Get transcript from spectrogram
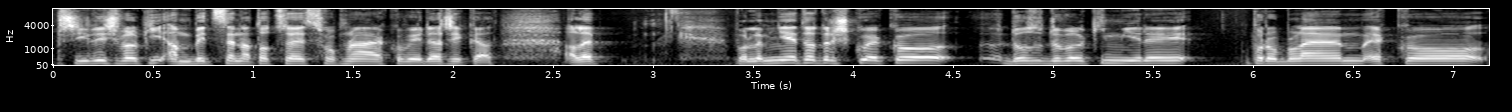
příliš velký ambice na to, co je schopná jako věda říkat. Ale podle mě je to trošku jako dost do velké míry problém jako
